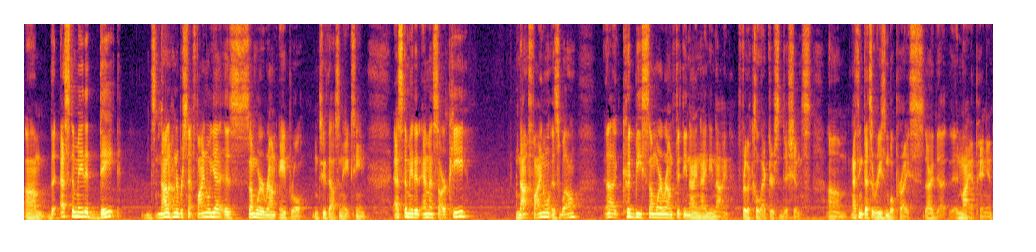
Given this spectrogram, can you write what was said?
Um, the estimated date it's not 100% final yet, is somewhere around April in 2018. Estimated MSRP, not final as well, uh, could be somewhere around 59.99 for the collector's editions. Um, I think that's a reasonable price, uh, in my opinion.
